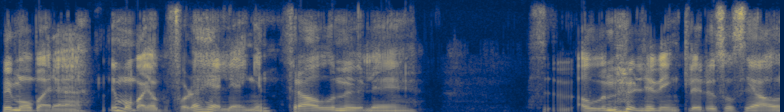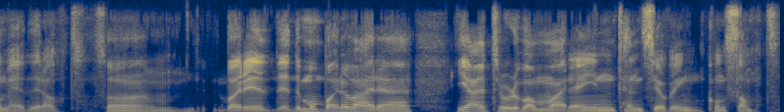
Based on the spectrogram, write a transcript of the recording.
Vi må, bare, vi må bare jobbe for det, hele gjengen. Fra alle mulige alle mulige vinkler og sosiale medier, alt. Så bare, det må bare være Jeg tror det bare må være intens jobbing konstant,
